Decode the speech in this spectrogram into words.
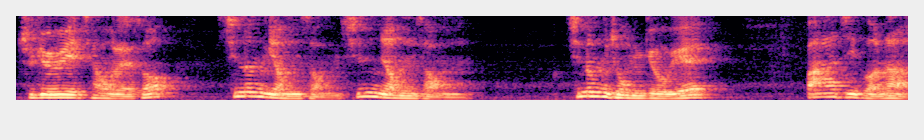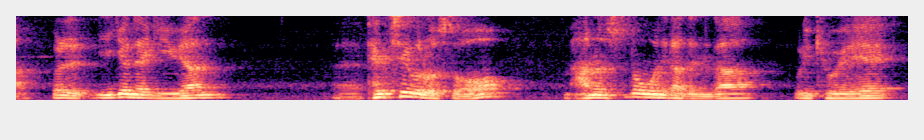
주교회 차원에서 신흥 영성, 신영성, 신흥 종교에 빠지거나 그걸 이겨내기 위한 에, 대책으로서 많은 수도원이라든가 우리 교회의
